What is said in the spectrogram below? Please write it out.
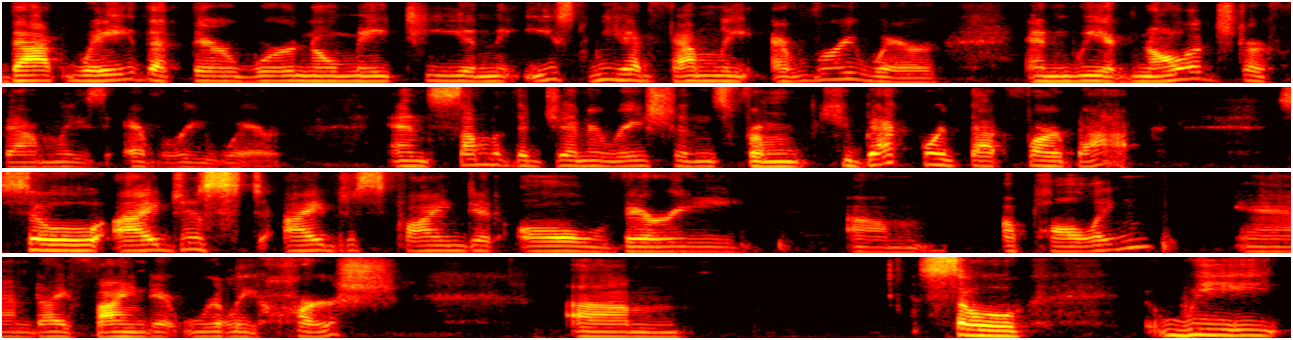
that way that there were no Métis in the East. We had family everywhere and we acknowledged our families everywhere. And some of the generations from Quebec weren't that far back. So I just, I just find it all very um, appalling and I find it really harsh. Um, so we,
